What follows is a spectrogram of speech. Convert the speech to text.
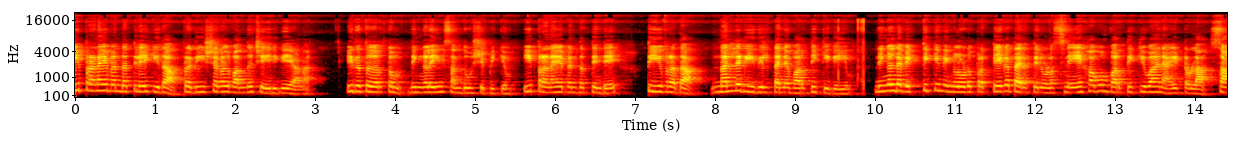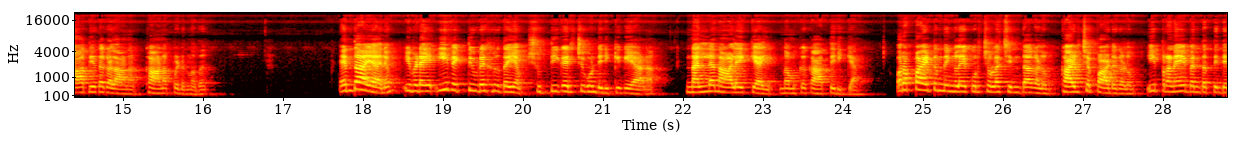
ഈ പ്രണയബന്ധത്തിലേക്ക് ഇതാ പ്രതീക്ഷകൾ വന്നു ചേരുകയാണ്. ഇത് തീർത്തും നിങ്ങളെയും സന്തോഷിപ്പിക്കും. ഈ പ്രണയബന്ധത്തിന്റെ തീവ്രത നല്ല രീതിയിൽ തന്നെ വർദ്ധിക്കുകയും നിങ്ങളുടെ വ്യക്തിക്ക് നിങ്ങളോട് പ്രത്യേക തരത്തിലുള്ള സ്നേഹവും വർദ്ധിക്കുവാനായിട്ടുള്ള സാധ്യതകളാണ് കാണപ്പെടുന്നത്. എന്തായാലും ഇവിടെ ഈ വ്യക്തിയുടെ ഹൃദയം ശുദ്ധീകരിച്ചു കൊണ്ടിരിക്കുകയാണ് നല്ല നാളേക്കായി നമുക്ക് കാത്തിരിക്കാം. ഉറപ്പായിട്ടും നിങ്ങളെക്കുറിച്ചുള്ള ചിന്തകളും കാഴ്ചപ്പാടുകളും ഈ പ്രണയബന്ധത്തിന്റെ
